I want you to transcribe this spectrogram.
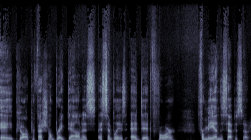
a PR professional break down as, as simply as Ed did for, for me in this episode.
